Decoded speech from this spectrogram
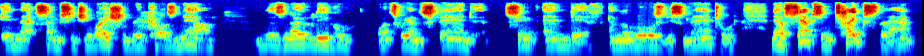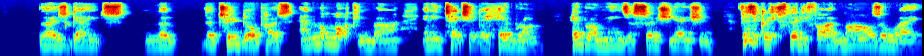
in that same situation because now there's no legal, once we understand sin and death and the laws dismantled. Now, Samson takes that, those gates, the, the two doorposts, and the locking bar, and he takes it to Hebron. Hebron means association. Physically, it's 35 miles away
